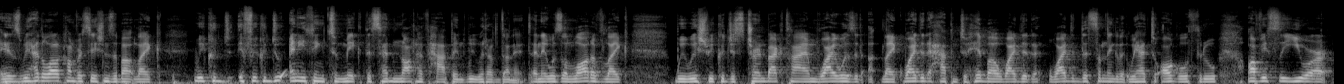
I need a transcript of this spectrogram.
is we had a lot of conversations about like we could, if we could do anything to make this had not have happened, we would have done it. And it was a lot of like, we wish we could just turn back time. Why was it like? Why did it happen to Hiba? Why did it, why did this something that we had to all go through? Obviously, you are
